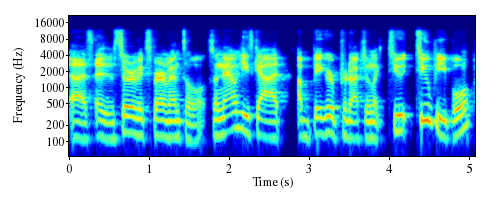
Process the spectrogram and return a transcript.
uh, sort of experimental. So now he's got a bigger production, like two two people,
